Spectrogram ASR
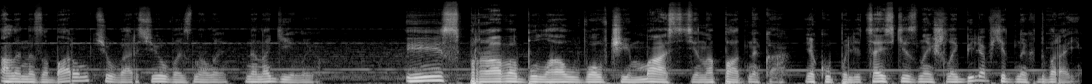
але незабаром цю версію визнали ненадійною. І справа була у вовчій масці нападника, яку поліцейські знайшли біля вхідних дверей.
